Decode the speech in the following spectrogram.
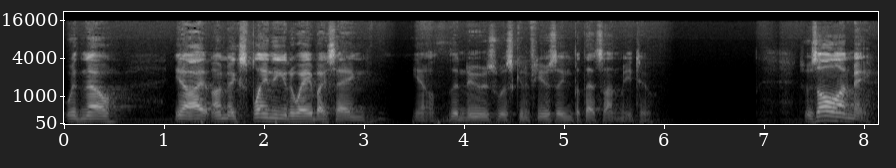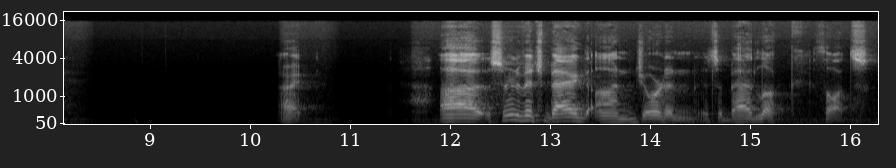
With no, you know, I, I'm explaining it away by saying, you know, the news was confusing, but that's on me too. So it's all on me. All right. Uh, Cernovich bagged on Jordan. It's a bad look. Thoughts?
